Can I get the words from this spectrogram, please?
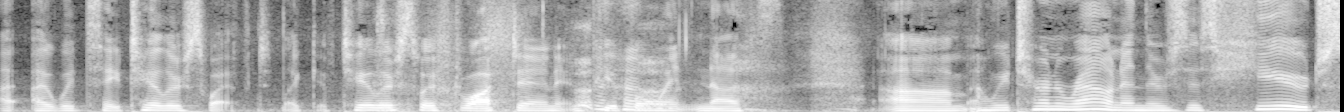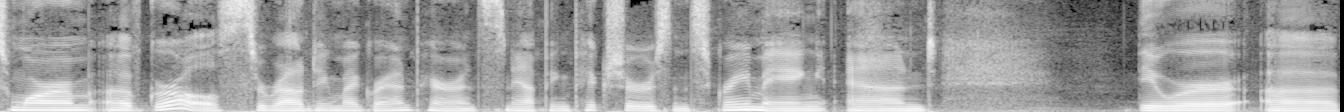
I, I would say Taylor Swift. Like if Taylor Swift walked in and people went nuts. Um, and we turn around and there's this huge swarm of girls surrounding my grandparents, snapping pictures and screaming. And they were a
